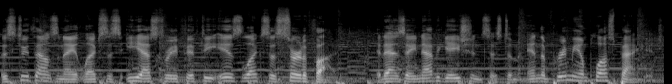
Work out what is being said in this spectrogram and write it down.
This 2008 Lexus ES350 is Lexus certified. It has a navigation system and the Premium Plus package.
